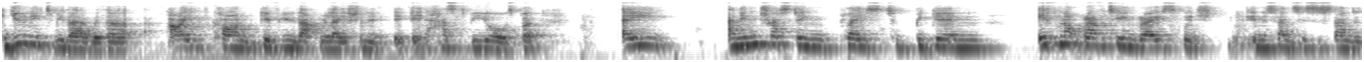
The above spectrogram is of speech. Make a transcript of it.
You need to be there with her. I can't give you that relation. It, it, it has to be yours. But a an interesting place to begin, if not Gravity and Grace, which in a sense is a standard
